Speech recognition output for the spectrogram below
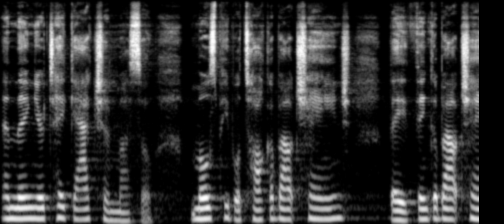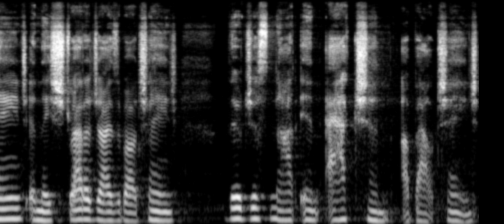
And then your take action muscle. Most people talk about change, they think about change, and they strategize about change. They're just not in action about change.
